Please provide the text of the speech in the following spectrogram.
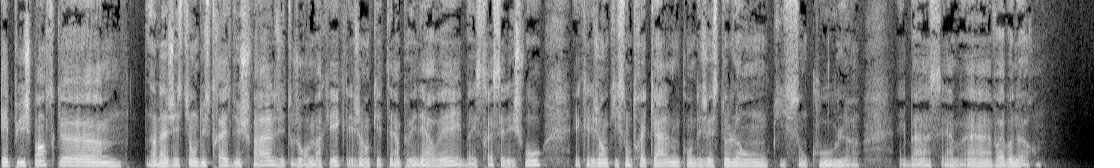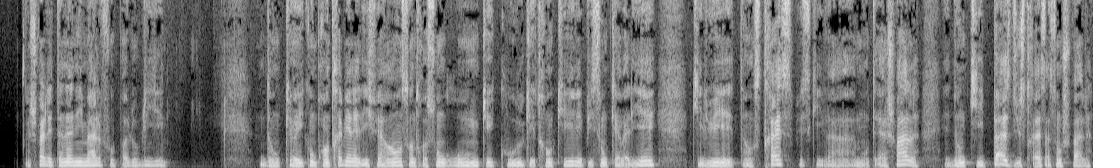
et puis je pense que dans la gestion du stress du cheval, j'ai toujours remarqué que les gens qui étaient un peu énervés, eh ben, ils stressaient les chevaux, et que les gens qui sont très calmes, qui ont des gestes lents, qui sont cool, eh ben, c'est un, vrai bonheur. Le cheval est un animal, faut pas l'oublier. Donc, euh, il comprend très bien la différence entre son groom qui est cool, qui est tranquille, et puis son cavalier qui lui est en stress puisqu'il va monter à cheval, et donc qui passe du stress à son cheval.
